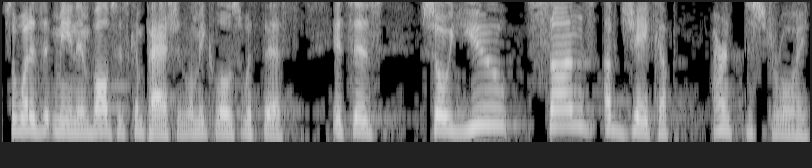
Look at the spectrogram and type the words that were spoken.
So, what does it mean? It involves his compassion. Let me close with this. It says, So you, sons of Jacob, aren't destroyed.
